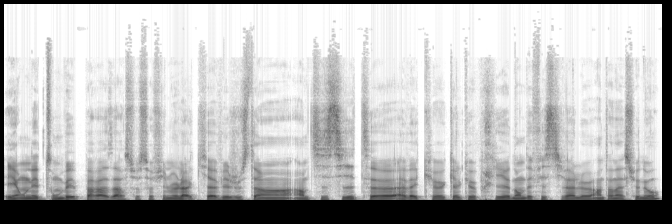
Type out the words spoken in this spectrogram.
Et on est tombé par hasard sur ce film-là, qui avait juste un, petit site euh, avec euh, quelques prix dans des festivals euh, internationaux.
